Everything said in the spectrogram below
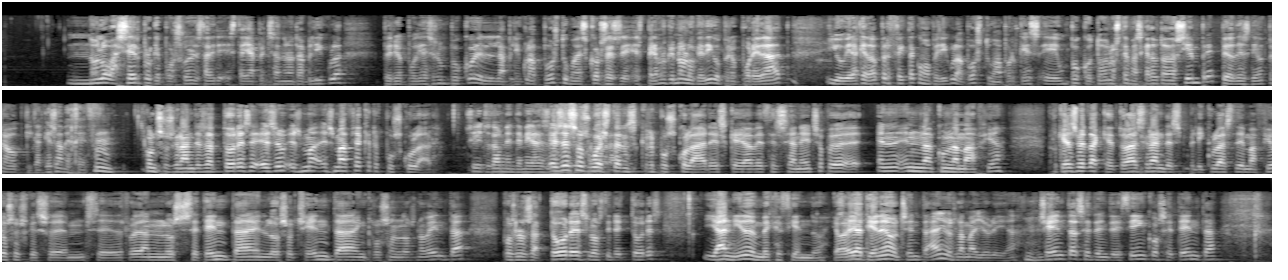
no lo va a ser porque por suerte está, está ya pensando en otra película, pero podría ser un poco el- la película póstuma de Scorsese. Esperemos que no lo que digo, pero por edad, y hubiera quedado perfecta como película póstuma, porque es eh, un poco todos los temas que ha tratado siempre, pero desde otra óptica, que es la vejez. Mm, Con sus grandes actores. Es, es, ma- es mafia crepuscular. Sí, totalmente, mira. Es de esos westerns crepusculares que a veces se han hecho pero en, en la- con la mafia. Porque es verdad que todas las grandes películas de mafiosos que se, se ruedan en los 70, en los 80, incluso en los 90, pues los actores, los directores ya han ido envejeciendo. Y ahora ya tienen 80 años la mayoría. 80, 75, 70.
